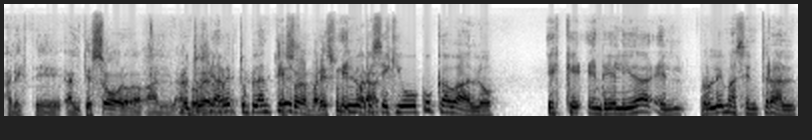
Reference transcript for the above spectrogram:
al, este, al tesoro, al, pero entonces, A ver, tu planteo eso me parece un En lo que se equivocó Caballo es que en realidad el problema central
